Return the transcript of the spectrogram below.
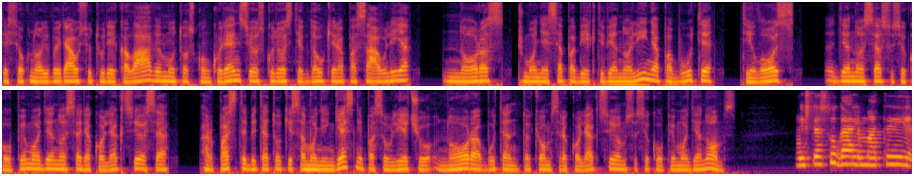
tiesiog nuo įvairiausių tų reikalavimų, tos konkurencijos, kurios tiek daug yra pasaulyje, noras žmonėse pabėgti vienuolynę, pabūti tylos dienose, susikaupimo dienose, rekolekcijose Ar pastebite tokį samoningesnį pasauliečių norą būtent tokioms rekolekcijoms, susikaupimo dienoms? Iš tiesų galima tai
